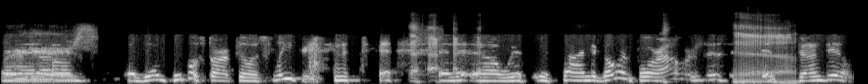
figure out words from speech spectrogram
And, um, and then people start feeling sleepy, and uh, it's, it's time to go in four hours. It's, Yeah. it's done deal.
